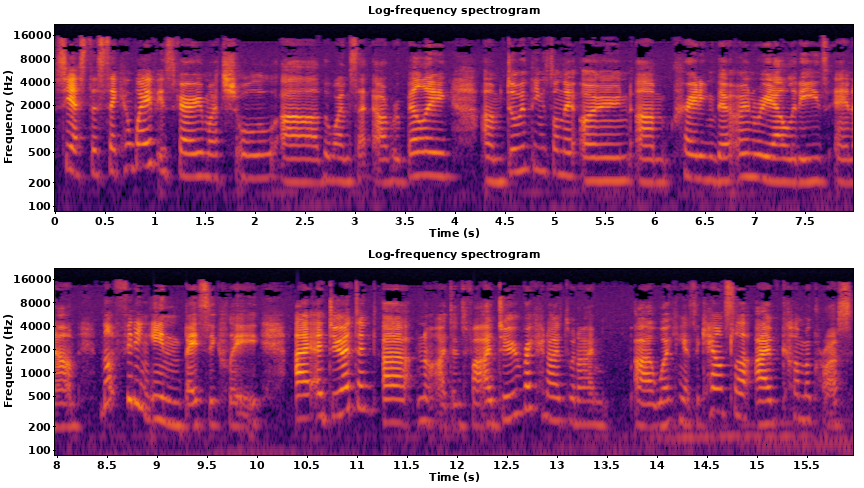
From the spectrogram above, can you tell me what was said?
So yes, the second wave is very much all uh, the ones that are rebelling, um, doing things on their own, um, creating their own realities, and um, not fitting in. Basically, I, I do identify uh, not identify. I do recognize when I'm uh, working as a counselor, I've come across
